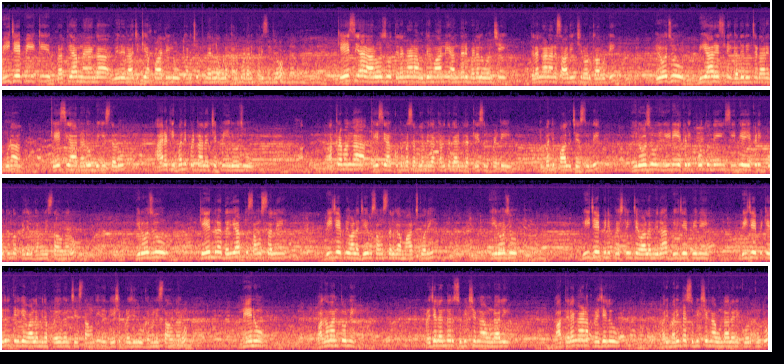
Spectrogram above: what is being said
బీజేపీకి ప్రత్యామ్నాయంగా వేరే రాజకీయ పార్టీలు కనుచూపు మేరలో కూడా కనపడని పరిస్థితిలో కేసీఆర్ ఆ రోజు తెలంగాణ ఉద్యమాన్ని అందరి మెడలు వంచి తెలంగాణను సాధించినోడు కాబట్టి ఈరోజు బీఆర్ఎస్ని గద్దెదించడానికి కూడా కేసీఆర్ నడుము బిగిస్తాడు. ఆయనకి ఇబ్బంది పెట్టాలని చెప్పి ఈరోజు అక్రమంగా కేసీఆర్ కుటుంబ సభ్యుల మీద కవిత గారి మీద కేసులు పెట్టి ఇబ్బంది పాలు చేస్తుంది. ఈరోజు ఈడీ ఎక్కడికి పోతుంది సిబిఐ ఎక్కడికి పోతుందో ప్రజలు గమనిస్తూ ఉన్నారు. ఈరోజు కేంద్ర దర్యాప్తు సంస్థల్ని బీజేపీ వాళ్ళ జేబు సంస్థలుగా మార్చుకొని ఈరోజు బీజేపీని ప్రశ్నించే వాళ్ళ మీద బీజేపీని బీజేపీకి ఎదురు తిరిగే వాళ్ళ మీద ప్రయోగం చేస్తూ ఉంది. ఇది దేశ ప్రజలు గమనిస్తూ ఉన్నారు. నేను భగవంతుణ్ణి ప్రజలందరూ సుభిక్షంగా ఉండాలి. మా తెలంగాణ ప్రజలు మరి మరింత సుభిక్షంగా ఉండాలని కోరుకుంటూ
